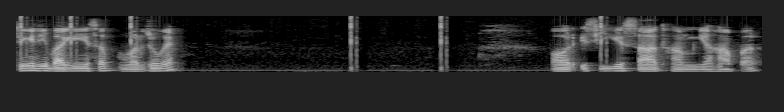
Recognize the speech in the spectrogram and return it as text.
ठीक है जी, बाकी ये सब मर्ज हो गए। और इसी के साथ हम यहाँ पर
